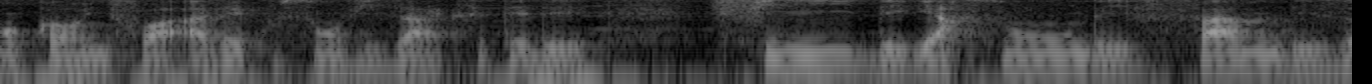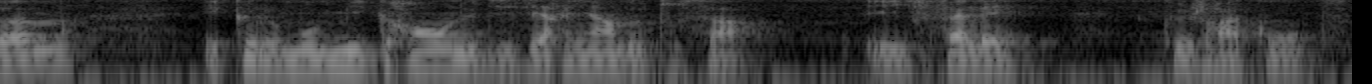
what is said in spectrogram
encore une fois, avec ou sans visa, que c'était des filles, des garçons, des femmes, des hommes, et que le mot migrant ne disait rien de tout ça. Et il fallait que je raconte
